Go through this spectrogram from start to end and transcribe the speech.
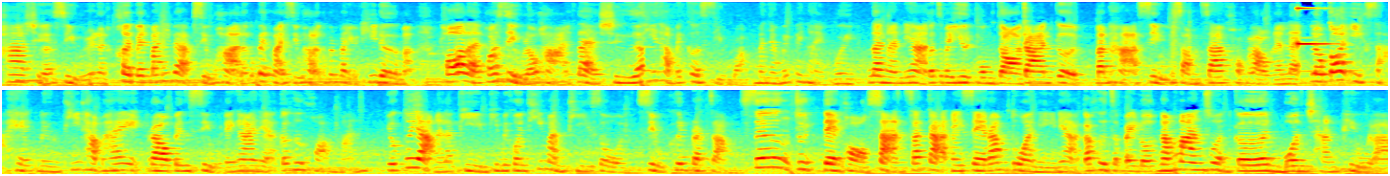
ฆ่าเชื้อสิวด้วยนะเคยเป็นป้าที่แบบสิวหายแล้วก็เป็นใหมสิวหายแล้วก็เป็นใหม่อยู่ที่เดิมอะเพราะอะไร เพราะสิวเราหายแต่เชื้อที่ทำให้เกิดสิวอะมันยังไม่ไปไหนเว้ย ดังนั้นเนี่ยก็จะไปหยุดวงจรการเกิดปัญหาสิวซ้ำซากของเรานั่นแหละ แล้วก็อีกสาเหตุหนึ่งที่ทำให้เราเป็นสิวได้ง่ายเนี่ยก็คือความมัน ยกตัวอย่างเลยละพิมพ์พิมเป็นคนที่มันทีโซนสิวขึ้นประจำซึ่งจุดเด่นของสารสกัดในเซรั่มตัวนี้เนี่ยก็คือจะไปลดน้ำมันส่วนเกินบนชั้นผิวเรา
